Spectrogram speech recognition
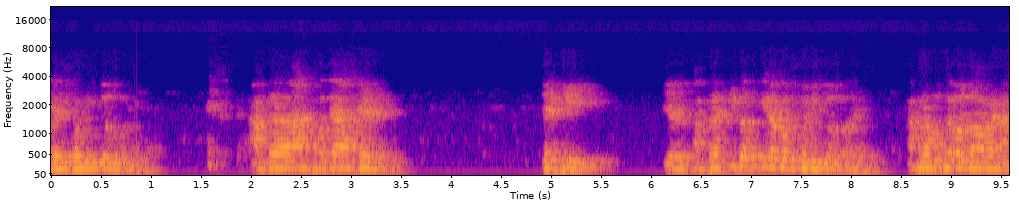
যে সৈনিক দল করি আপনারা রাজপথে আসেন, দেখি যে আপনারা কি কীরকম সৈনিক দল করেন আপনারা মুখে বললে হবে না।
